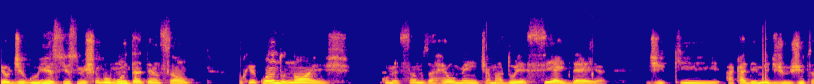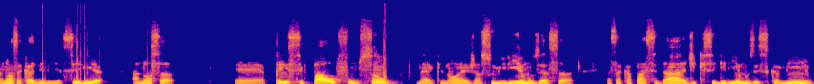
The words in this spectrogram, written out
eu digo isso, isso me chamou muita atenção, porque quando nós começamos a realmente amadurecer a ideia de que a academia de jiu-jitsu, a nossa academia, seria a nossa é, principal função, né, que nós assumiríamos essa essa capacidade, que seguiríamos esse caminho.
